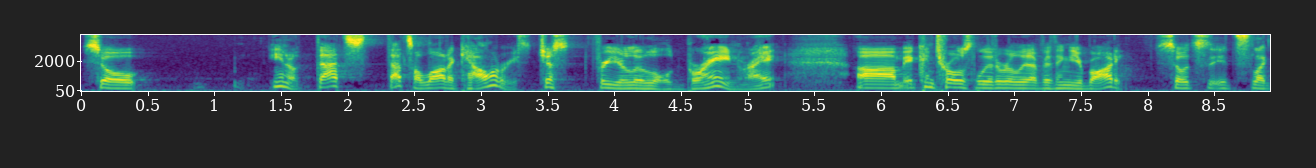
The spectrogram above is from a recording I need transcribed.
So, you know that's that's a lot of calories just for your little old brain, right? Um, it controls literally everything in your body. So it's it's like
